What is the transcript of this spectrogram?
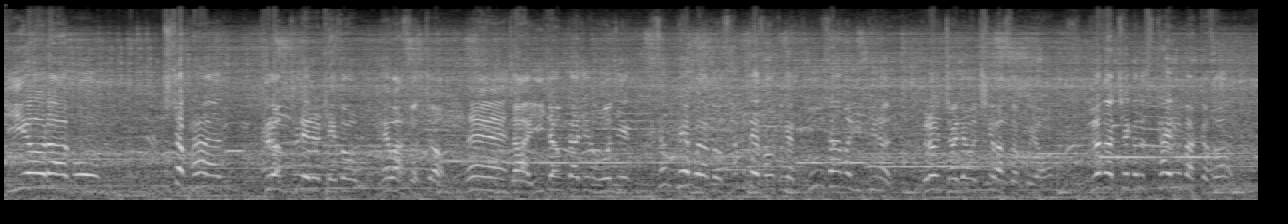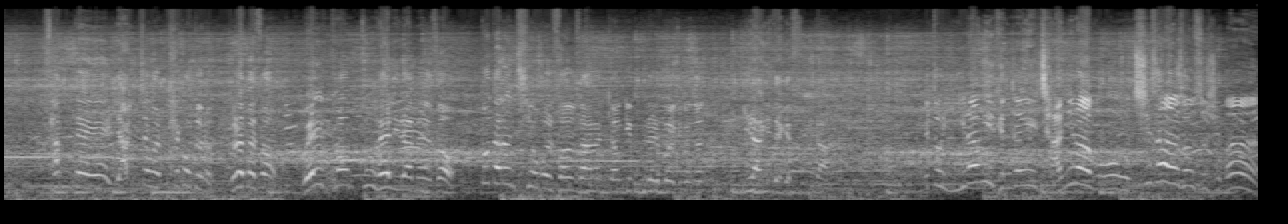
비열하고 추잡한 그런 플레이를 계속 해왔었죠. 네. 자, 이전까지는 오직 승패보다도 상대 선수의 부상을 입히는 그런 전략을 취해왔었고요. 그러다 최근에 스타일을 바꿔서 상대의 약점을 파고드는 그러면서 웰컴 투 헬이라면서 또 다른 지옥을 선사하는 경기 플레이를 보여주고 있는 이랑이 되겠습니다. 또 이랑이 굉장히 잔인하고 치사한 선수지만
